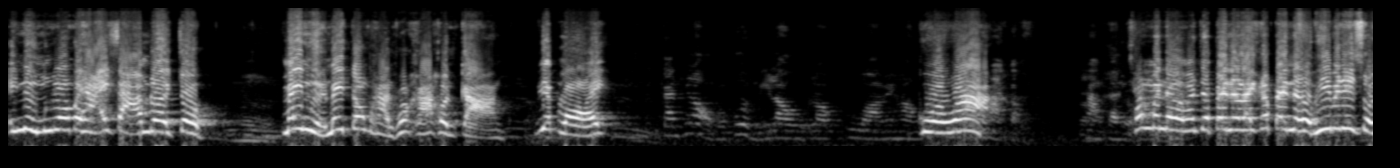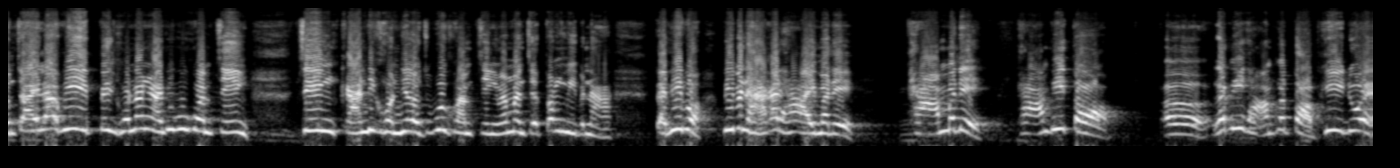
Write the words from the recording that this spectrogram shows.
ไอ้หนึ่งมึงลงไปหาไอ้สามเลยจบ ไม่เหมือนไม่ต้องผ่านพ่อค้าคนกลาง เรียบร้อย การที่เราออกมาพูดแบบนี้เราเรากลัวไหมคะกลัวว่ากับทางกองช่างมันเถอะมันจะเป็นอะไรก็เป็นเถอะพี่ไม่ได้สนใจแล้วพี่เป็นคนนั่งงานพี่พูดความจริง จริงการที่คนที่เราจะพูดความจริงแล้วมันจะต้องมีปัญหา แต่พี่บอกมีปัญหาก็ทายมาดิถามมาดิถามพี่ตอบ เออ แล้วพี่ถามก็ตอบพี่ด้วย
